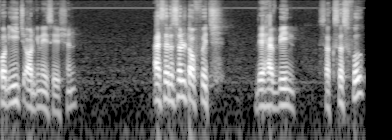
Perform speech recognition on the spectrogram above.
for each organization as a result of which they have been successful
